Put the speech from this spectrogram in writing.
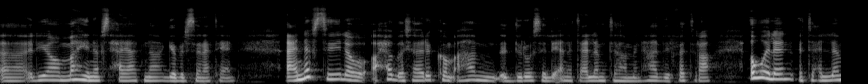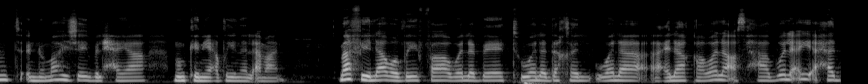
اليوم ما هي نفس حياتنا قبل سنتين. عن نفسي لو أحب أشارككم أهم الدروس اللي أنا تعلمتها من هذه الفترة. أولا تعلمت أنه ما في شيء بالحياة ممكن يعطينا الأمان. ما في لا وظيفة ولا بيت ولا دخل ولا علاقة ولا أصحاب ولا أي أحد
